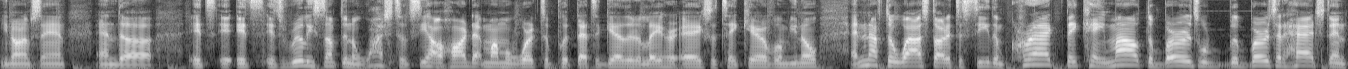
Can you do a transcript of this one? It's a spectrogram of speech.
You know what I'm saying? And uh, it's it, it's it's really something to watch to see how hard that mama worked to put that together, to lay her eggs, to take care of them. You know. And then after a while, I started to see them crack. They came out the birds were the birds had hatched and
